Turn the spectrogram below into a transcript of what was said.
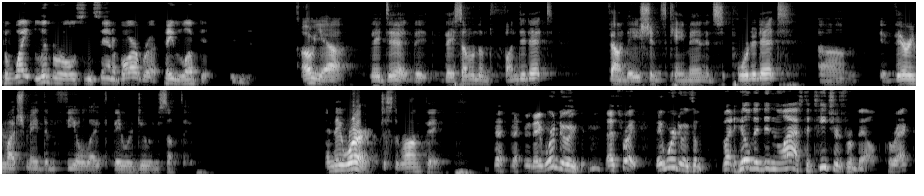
the white liberals in Santa Barbara, they loved it, didn't they? Oh yeah, they did. They they some of them funded it. Foundations came in and supported it. Um, it very much made them feel like they were doing something, and they were just the wrong thing. they were doing. That's right. They were doing something. But Hilda didn't last. The teachers rebelled. Correct.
